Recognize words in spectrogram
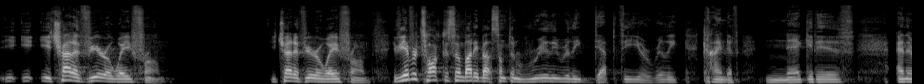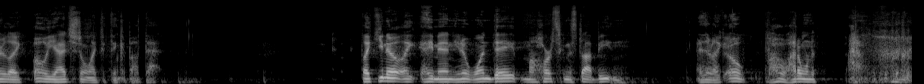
you, you try to veer away from you try to veer away from. Have you ever talked to somebody about something really, really depthy or really kind of negative, and they're like, oh, yeah, I just don't like to think about that? Like, you know, like, hey, man, you know, one day my heart's gonna stop beating. And they're like, oh, oh, I don't wanna. I don't.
